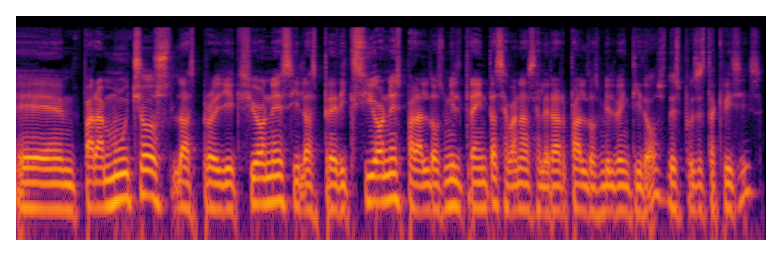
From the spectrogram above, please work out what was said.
eh, para muchos las proyecciones y las predicciones para el 2030 se van a acelerar para el 2022 después de esta crisis.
